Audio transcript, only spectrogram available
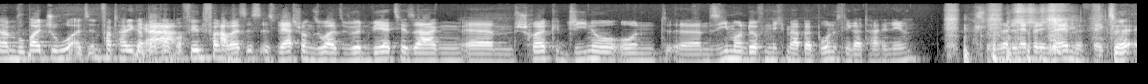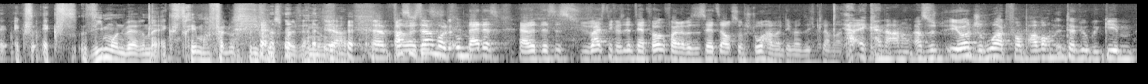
Ähm, wobei Giroud als Innenverteidiger Ja, Backup auf jeden Fall aber es, ist- es wäre schon so, als würden wir jetzt hier sagen, ähm, Schröck, Gino und ähm, Simon dürfen nicht mehr bei Bundesliga teilnehmen. Das hätte etwa denselben Effekt. Der Ex, Ex Simon wäre ein extremer Verlust für die Fußballsendung. Ja, äh, was Aber ich sagen wollte, um, Nein, das, aber das ist, ich weiß nicht, was intern vorgefallen ist, aber es ist jetzt auch so ein Strohhalm, an dem man sich klammert. Ja, ey, keine Ahnung. Also Johann Giroud hat vor ein paar Wochen ein Interview gegeben,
